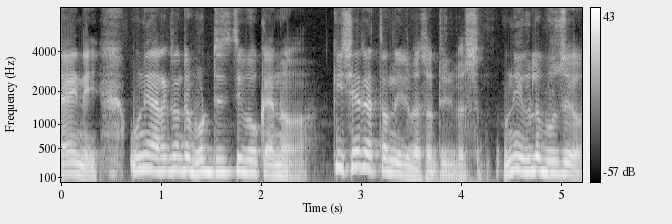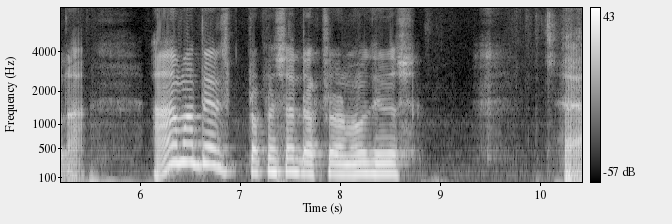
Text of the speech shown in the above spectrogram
দেয় নেই, উনি আরেকজনটা ভোট দিতে দিব কেন? কিসের এত নির্বাচন নির্বাচন? উনি এগুলো বুঝেও না। আমাদের প্রফেসর ডক্টর মোহাম্মদ হ্যাঁ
